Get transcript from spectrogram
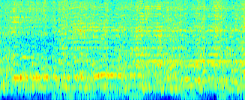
Thank you.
